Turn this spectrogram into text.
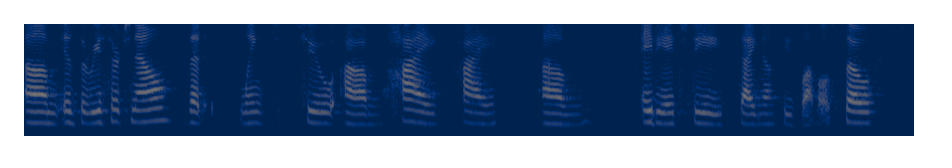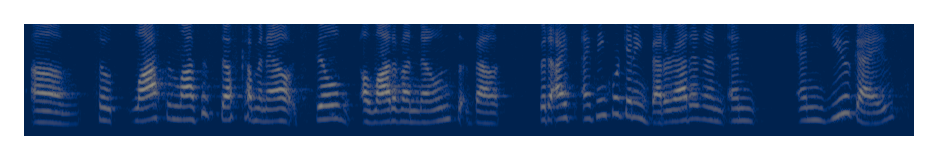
um, is the research now that is linked to um, high, high um, ADHD diagnoses levels. So, um, so lots and lots of stuff coming out. Still a lot of unknowns about, but I, I think we're getting better at it, and, and, and you guys,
